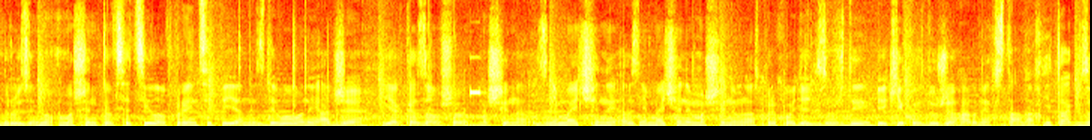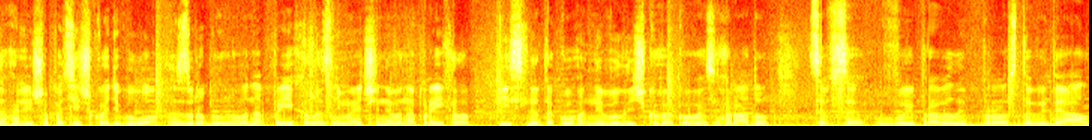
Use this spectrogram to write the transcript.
Друзі, ну машинка вся ціла. В принципі, я не здивований, адже я казав, що машина з Німеччини, а з Німеччини машини у нас приходять завжди в якихось дуже гарних станах. І так, взагалі, що по цій шкоді було зроблено? Вона приїхала з Німеччини, вона приїхала після такого невеличкого якогось граду. Це все виправили просто в ідеал,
